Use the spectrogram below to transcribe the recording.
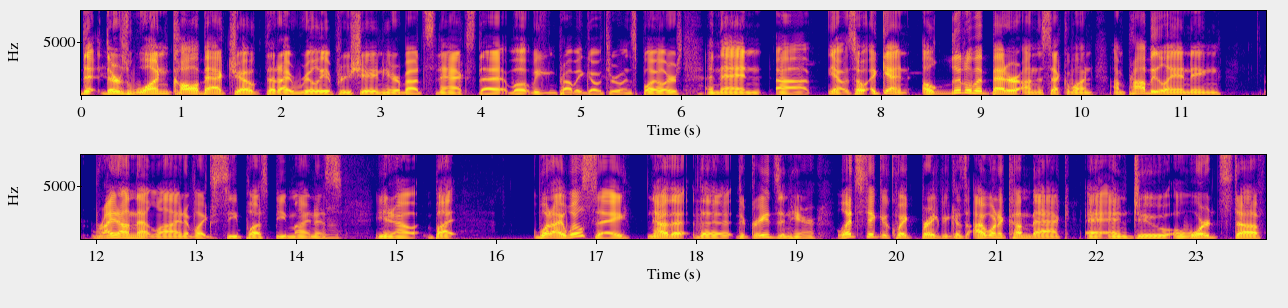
th- there's one callback joke that I really appreciate in here about snacks that well we can probably go through in spoilers, and then uh, you know, so again, a little bit better on the second one. I'm probably landing right on that line of like C plus B minus, you know, but what I will say now that the the grades in here, let's take a quick break because I want to come back and, and do award stuff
